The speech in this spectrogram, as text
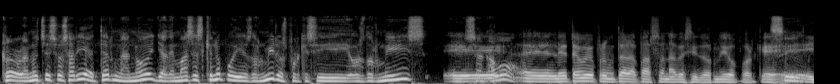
Claro, la noche se os haría eterna, ¿no? Y además es que no podíais dormiros, porque si os dormís, se Eh, acabó. eh, le tengo que preguntar a Parson a ver si dormió, porque Sí, eh,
